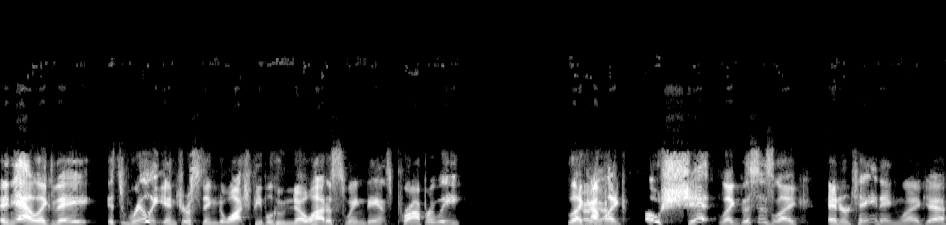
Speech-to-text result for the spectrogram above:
and yeah, like they, it's really interesting to watch people who know how to swing dance properly. Like Oh, I'm yeah. like, oh shit! Like this is like entertaining. Like yeah.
